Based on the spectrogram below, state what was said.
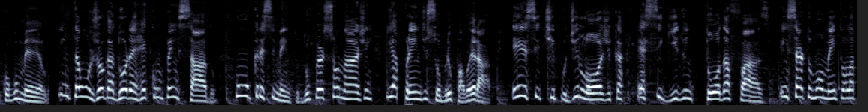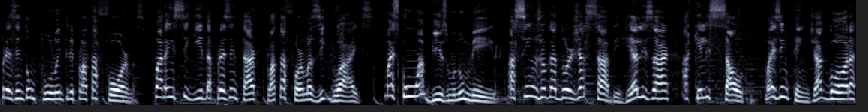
cogumelo. Então o jogador é recompensado com o crescimento do personagem e aprende sobre o Power Up. Esse tipo de lógica é seguido em toda a fase. Em certo momento ela apresenta um pulo entre plataformas, para em seguida apresentar plataformas iguais, mas com um abismo no meio. Assim o jogador já sabe realizar aquele salto, mas entende agora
